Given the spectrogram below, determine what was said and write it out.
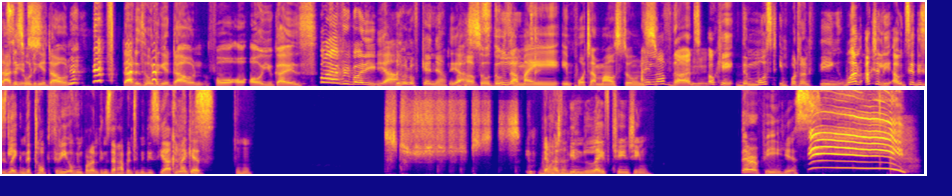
that's dad is holding it down. dad is holding it down for all, all you guys. For everybody, Yeah. the whole of Kenya. Yeah. perhaps. So those are Mm. my important milestones. I love that. Mhm. Okay, the most important thing. One, actually, I would say this is like in the top three of important things that happened to me this year. Can I guess? is- Mhm. that has been life changing. therapy? Yes.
